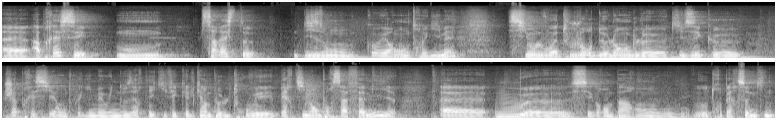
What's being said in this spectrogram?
Euh, après, c'est, mm, ça reste, disons, cohérent entre guillemets, si on le voit toujours de l'angle qui faisait que j'appréciais entre guillemets Windows RT, qui fait que quelqu'un peut le trouver pertinent pour sa famille euh, ou euh, ses grands-parents ou autres personnes qui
